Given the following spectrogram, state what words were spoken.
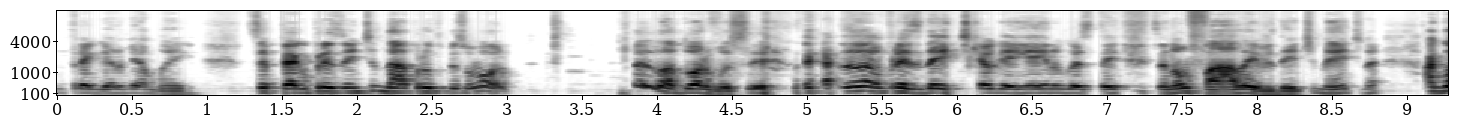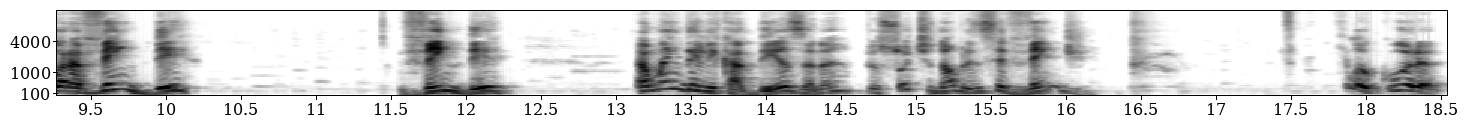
entregando minha mãe. Você pega o presente e dá para outra pessoa. Olha, eu adoro você. É um presente que eu ganhei não gostei. Você não fala, evidentemente, né? Agora, vender. Vender. É uma indelicadeza, né? A pessoa te dá um presente, você vende. que loucura.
